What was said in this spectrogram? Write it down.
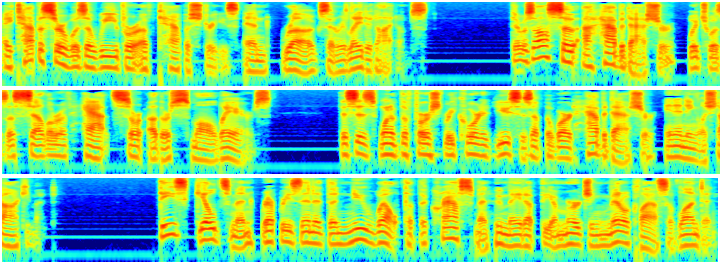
A tapicer was a weaver of tapestries and rugs and related items. There was also a haberdasher, which was a seller of hats or other small wares. This is one of the first recorded uses of the word haberdasher in an English document. These guildsmen represented the new wealth of the craftsmen who made up the emerging middle class of London.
